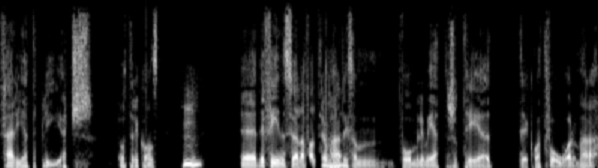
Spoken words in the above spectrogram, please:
färgat blyerts. Låter det konstigt? Mm. Eh, det finns i alla fall till de här mm. liksom 2 mm och 3,2 de här.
